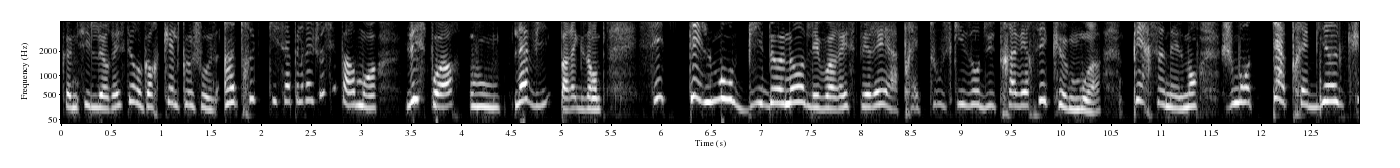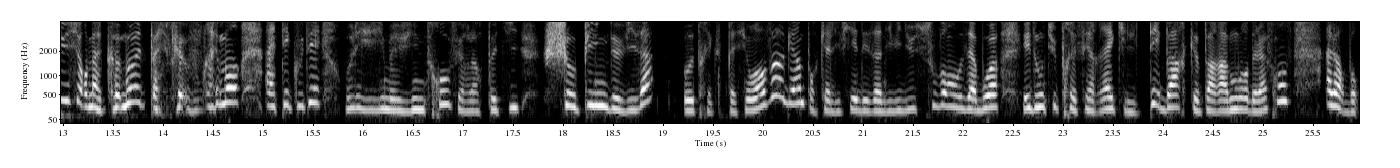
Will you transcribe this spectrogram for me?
comme s'il leur restait encore quelque chose, un truc qui s'appellerait, je sais pas moi, l'espoir ou la vie par exemple. C'est tellement bidonnant de les voir espérer après tout ce qu'ils ont dû traverser que moi, personnellement, je m'en taperais bien le cul sur ma commode parce que vraiment, à t'écouter, on les imagine trop faire leur petit shopping de visa autre expression en vogue hein, pour qualifier des individus souvent aux abois et dont tu préférerais qu'ils débarquent par amour de la France. Alors bon,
